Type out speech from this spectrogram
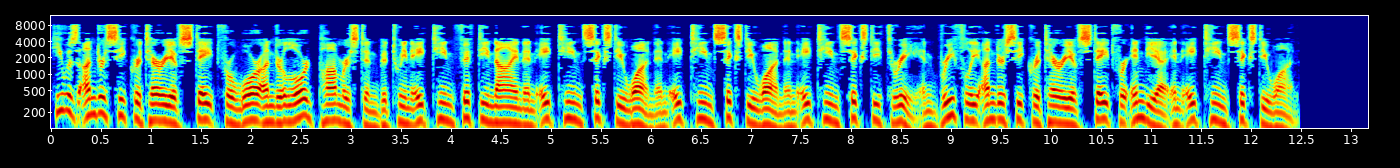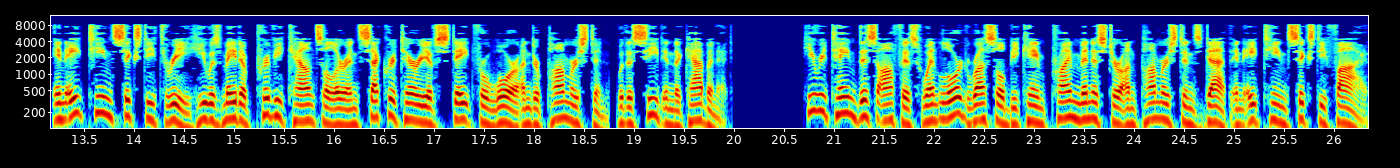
He was Undersecretary of State for War under Lord Palmerston between 1859 and 1861 and 1861 and 1863 and briefly Undersecretary of State for India in 1861. In 1863 he was made a Privy Councillor and Secretary of State for War under Palmerston, with a seat in the cabinet. He retained this office when Lord Russell became Prime Minister on Palmerston's death in 1865,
